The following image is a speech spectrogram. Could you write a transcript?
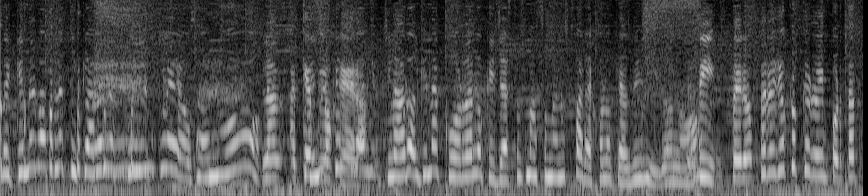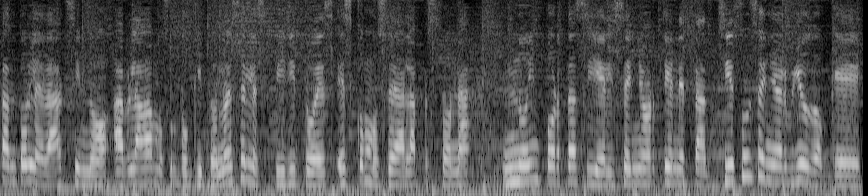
¿de qué me va a platicar el escuincle? O sea, no. ¿A qué flojera? claro, alguien acorde a lo que ya estás más o menos parejo lo que has vivido, ¿no? Sí, pero, pero yo creo que no importa tanto la edad, sino hablábamos un poquito, no es el espíritu, es, es como sea la persona, no importa si el señor tiene tan, si es un señor viudo que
